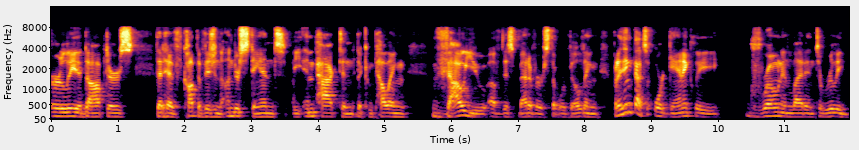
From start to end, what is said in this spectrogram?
early adopters that have caught the vision to understand the impact and the compelling value of this metaverse that we're building. But I think that's organically grown and led into really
